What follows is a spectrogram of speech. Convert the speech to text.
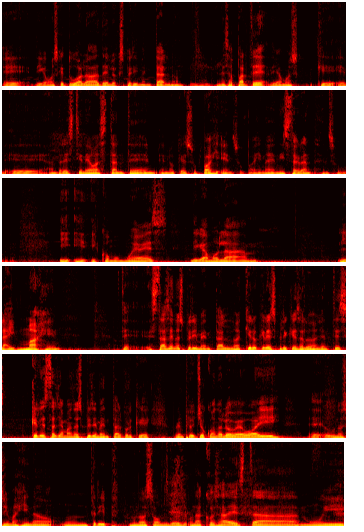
eh, digamos que tú hablabas de lo experimental, ¿no? En esa parte, digamos que eh, eh, Andrés tiene bastante en, en lo que es su página, en su página en Instagram, en su y, y, y como mueves, digamos la la imagen, te- estás en lo experimental, ¿no? Quiero que le expliques a los oyentes qué le estás llamando experimental, porque, por ejemplo, yo cuando lo veo ahí, eh, uno se imagina un trip, unos hongos, una cosa de esta muy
